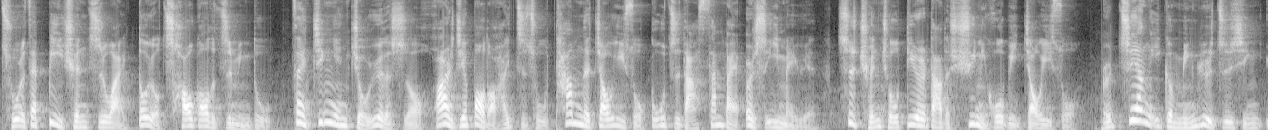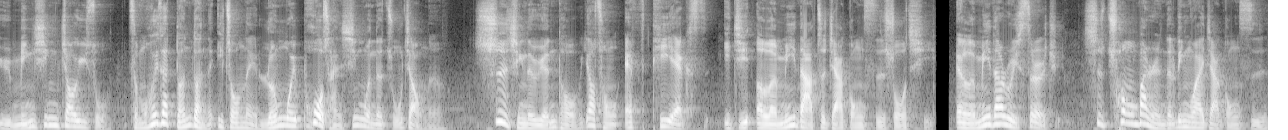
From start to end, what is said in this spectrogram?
除了在币圈之外都有超高的知名度。在今年九月的时候，华尔街报道还指出，他们的交易所估值达三百二十亿美元，是全球第二大的虚拟货币交易所。而这样一个明日之星与明星交易所，怎么会在短短的一周内沦为破产新闻的主角呢？事情的源头要从 FTX 以及 Alameda 这家公司说起。Alameda Research。是创办人的另外一家公司，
